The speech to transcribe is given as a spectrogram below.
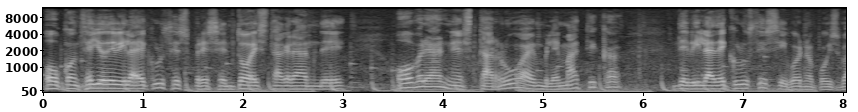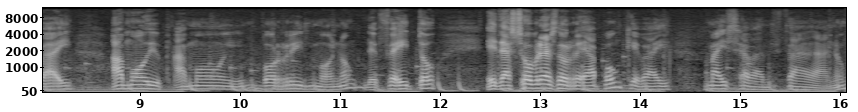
O Concello de Vila de Cruces presentou esta grande obra nesta rúa emblemática de Vila de Cruces e, bueno, pois vai a moi, a moi bo ritmo, non? De feito, e das obras do Reapón que vai máis avanzada, non?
